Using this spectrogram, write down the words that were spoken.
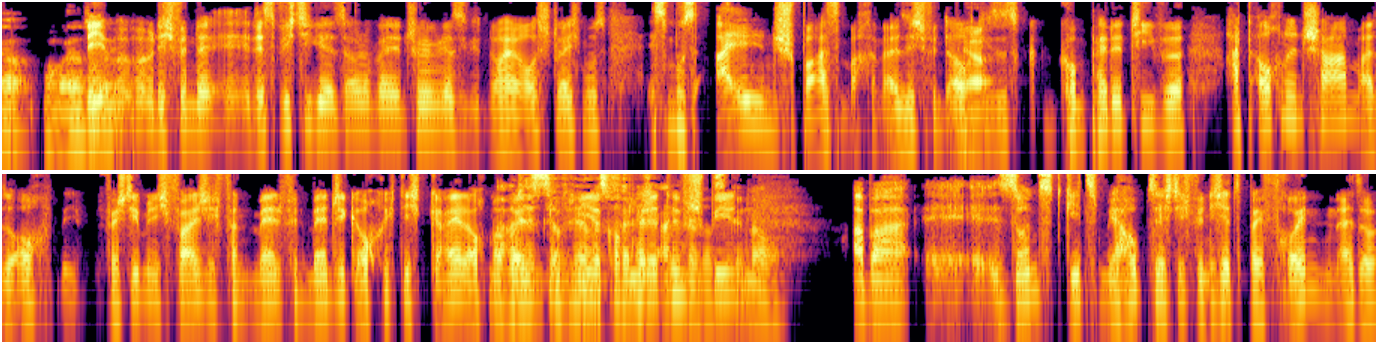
ja, nee, und ich finde, äh, das Wichtige ist auch dabei, Entschuldigung, dass ich noch herausstreichen muss, es muss allen Spaß machen. Also ich finde auch ja. dieses Competitive hat auch einen Charme. Also auch, verstehe mich nicht falsch, ich finde Magic auch richtig geil, auch mal Aber bei den Turnier Competitive Spielen. Genau. Aber äh, sonst geht's mir hauptsächlich, wenn ich jetzt bei Freunden, also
